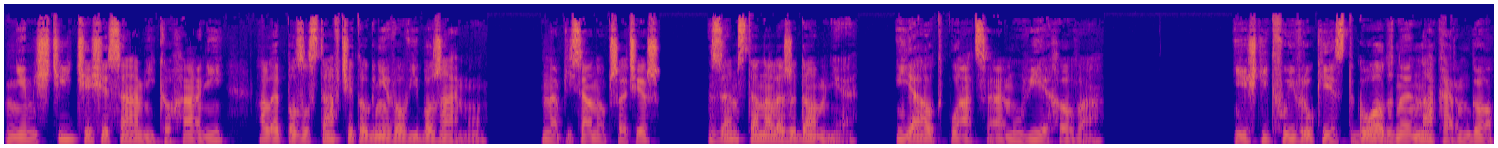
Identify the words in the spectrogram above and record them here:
Nie mścicie się sami, kochani, ale pozostawcie to gniewowi Bożemu. Napisano przecież: Zemsta należy do mnie, ja odpłacę, mówi Jehowa. Jeśli twój wróg jest głodny, nakarm go,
